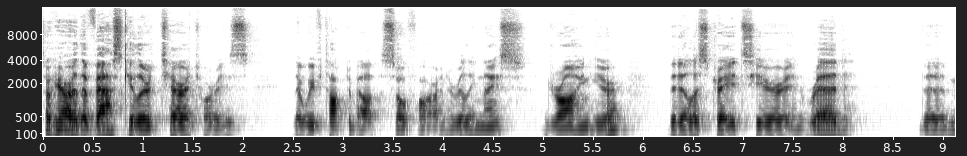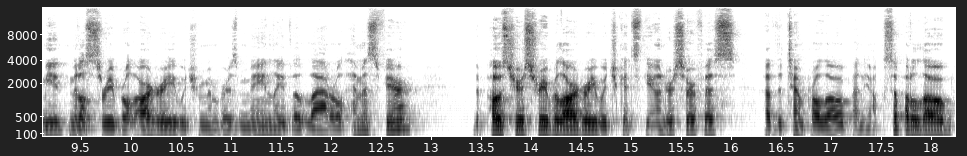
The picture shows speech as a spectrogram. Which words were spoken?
So here are the vascular territories that we've talked about so far, and a really nice drawing here that illustrates here in red the middle cerebral artery, which remember is mainly the lateral hemisphere, the posterior cerebral artery, which gets the undersurface of the temporal lobe and the occipital lobe,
